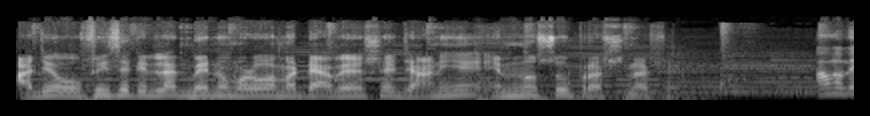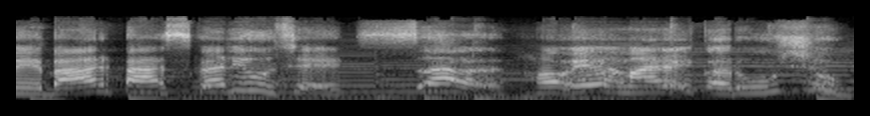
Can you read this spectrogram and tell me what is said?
આજે ઓફિસે કેટલાક બહેનો મળવા માટે આવ્યા છે. જાણીએ એમનો શું પ્રશ્ન છે? અમે બાર પાસ કર્યું છે. સર, હવે અમારે કરવું શું?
